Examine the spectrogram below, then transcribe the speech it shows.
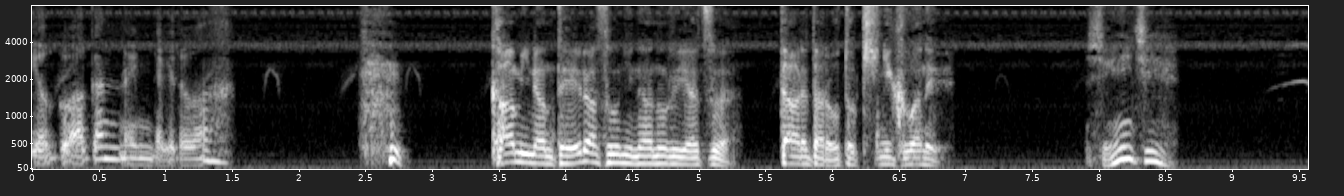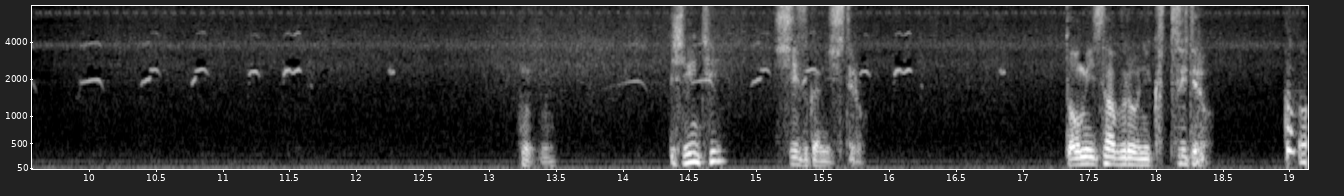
んよくわかんないんだけど。神なんて偉そうに名乗る奴は誰だろうと気に食わねえ。新一新一静かにしてろ。富三郎にくっついてろ。こ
